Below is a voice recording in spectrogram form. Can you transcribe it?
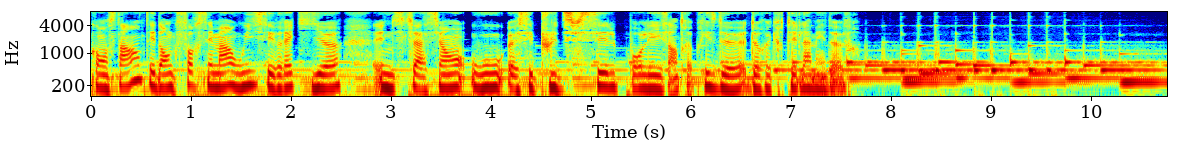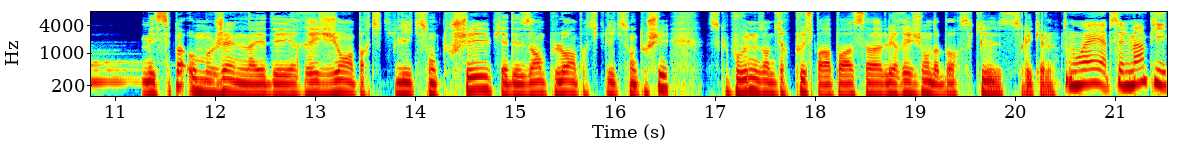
constante et donc forcément oui, c'est vrai qu'il y a une situation où euh, c'est plus difficile pour les entreprises de, de recruter de la main d'œuvre. Mais c'est pas homogène là. Il y a des régions en particulier qui sont touchées, puis il y a des emplois en particulier qui sont touchés. Est-ce que vous pouvez nous en dire plus par rapport à ça? Les régions d'abord, c'est lesquelles? Ouais, absolument. Puis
